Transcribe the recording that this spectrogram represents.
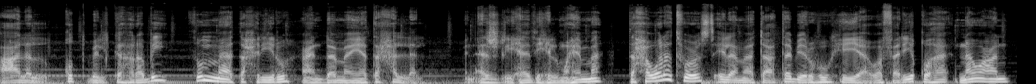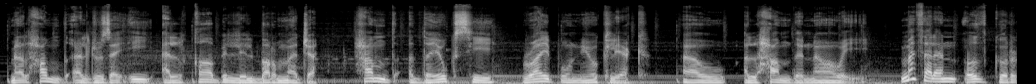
على القطب الكهربي ثم تحريره عندما يتحلل. من أجل هذه المهمة تحولت فورست إلى ما تعتبره هي وفريقها نوعا من الحمض الجزيئي القابل للبرمجة حمض الديوكسي رايبونيوكليك أو الحمض النووي. مثلا أذكر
